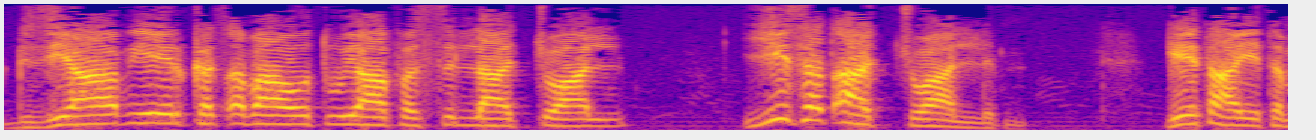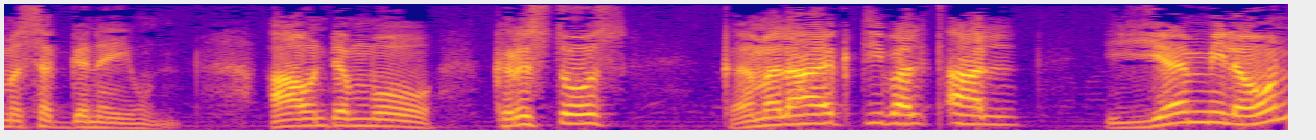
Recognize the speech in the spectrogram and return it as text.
እግዚአብሔር ከጸባወቱ ያፈስላችኋል ይሰጣችኋልም ጌታ የተመሰገነ ይሁን። አሁን ደግሞ ክርስቶስ ከመላእክት ይበልጣል የሚለውን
